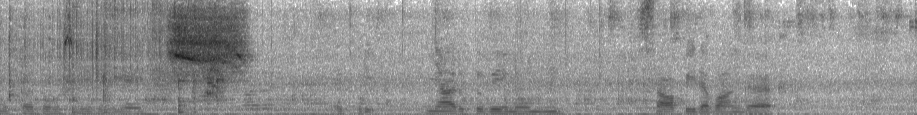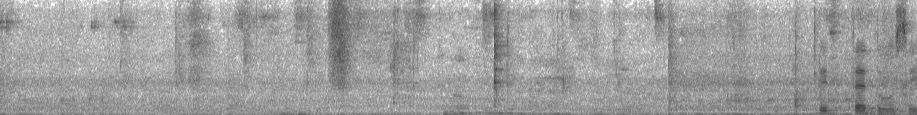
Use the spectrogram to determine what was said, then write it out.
முட்டை தோசை ரெடி ஆயிடுச்சு. எப்படி? யாருக்கு வேணும். சாப்பிட வாங்க. பித்த தோசை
